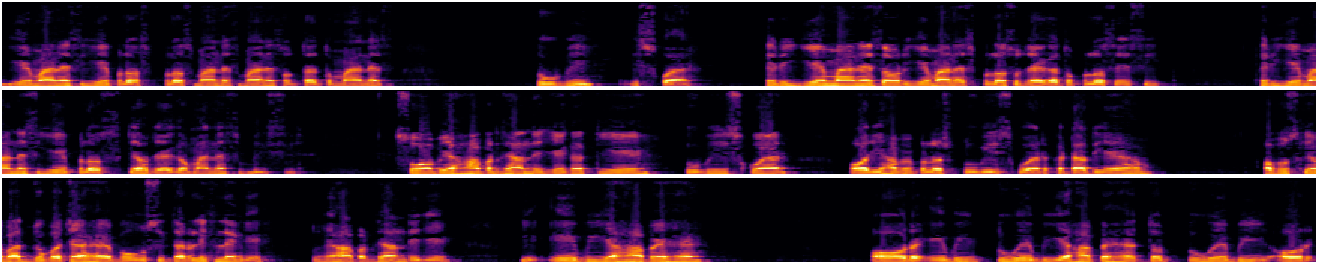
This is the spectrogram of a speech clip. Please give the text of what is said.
ये माइनस, ये प्लस प्लस माइनस माइनस होता है तो माइनस टू बी स्क्वायर। फिर ये माइनस और ये माइनस प्लस हो जाएगा तो प्लस ए सी। फिर ये माइनस, ये प्लस क्या हो जाएगा? माइनस बी सी। सो अब यहाँ पर ध्यान दीजिएगा कि ये टू बी स्क्वायर और यहाँ पे प्लस टू बी स्क्वायर कटा दिया है हम। अब उसके बाद जो बचा है वो उसी तरह लिख लेंगे। तो यहाँ पर ध्यान दीजिए कि ए बी यहाँ पे है और A B two A B यहाँ पे है। तो टू ए बी और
